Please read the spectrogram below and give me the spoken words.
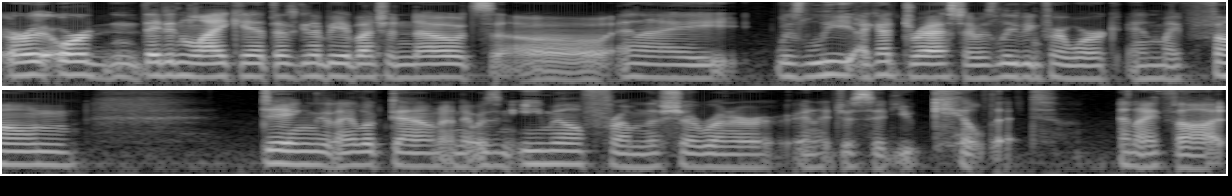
or or they didn't like it. There's going to be a bunch of notes." Oh, and I was le- I got dressed. I was leaving for work, and my phone dinged, and I looked down, and it was an email from the showrunner, and it just said, "You killed it." And I thought,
